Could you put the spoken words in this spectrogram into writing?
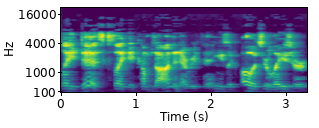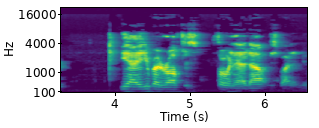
play discs. Like it comes on and everything. He's like, oh, it's your laser. Yeah, you're better off just throwing that out and just buying a new one. I'm like,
